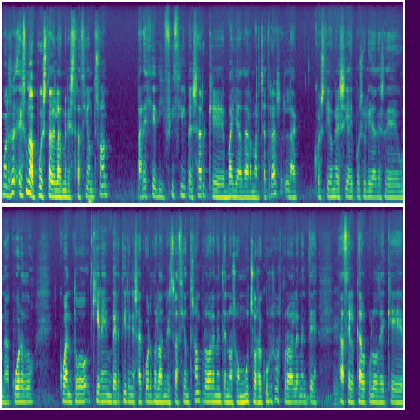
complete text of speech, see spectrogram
Bueno, es una apuesta de la administración Trump. Parece difícil pensar que vaya a dar marcha atrás. Cuestión es si hay posibilidades de un acuerdo cuánto quiere invertir en ese acuerdo la administración Trump. Probablemente no son muchos recursos, probablemente mm. hace el cálculo de que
